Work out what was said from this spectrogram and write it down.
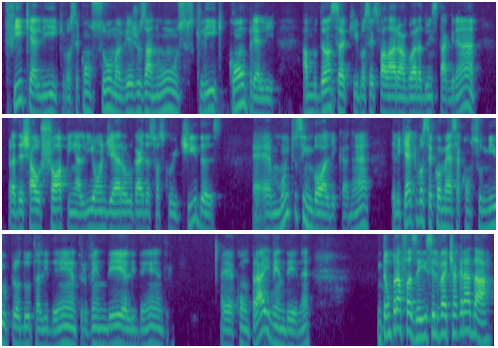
fique ali, que você consuma, veja os anúncios, clique, compre ali. A mudança que vocês falaram agora do Instagram, para deixar o shopping ali onde era o lugar das suas curtidas, é, é muito simbólica, né? Ele quer que você comece a consumir o produto ali dentro, vender ali dentro é, comprar e vender, né? Então, para fazer isso, ele vai te agradar.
